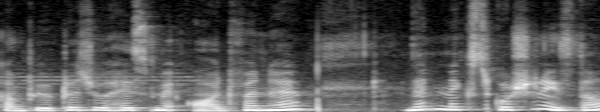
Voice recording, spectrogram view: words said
computer जो है इसमें ऑड वन है। Then next question is the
